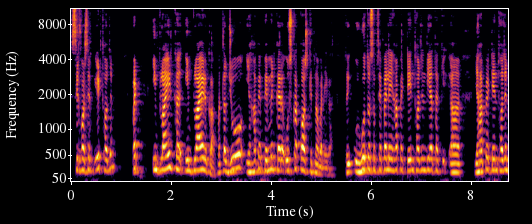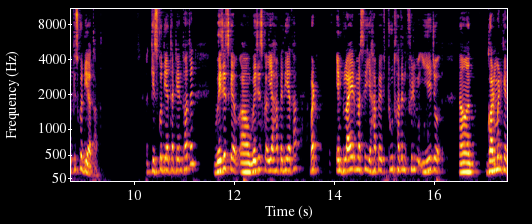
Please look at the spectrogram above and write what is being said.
सिर्फ़ और सिर्फ़ एट थाउज़ेंड बट इम्प्लॉयड का इम्प्लॉयर का मतलब जो यहाँ पे पेमेंट करे, उसका कॉस्ट कितना बनेगा? तो वो तो सबसे पहले यहाँ पे टेन थाउज़ेंड दिया था कि यहाँ पे टेन थाउज़ेंड किसको दिया था? किसको दिया था टेन थाउज़ेंड वेजेस के वेजेस का यहाँ पे दिया था। बट एम्प्लॉयर में से यहाँ पे टू थाउज़ेंड फिर ये जो गवर्नमेंट के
